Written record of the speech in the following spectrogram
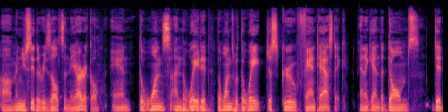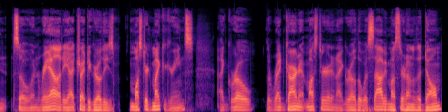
Um, and you see the results in the article. And the ones on the weighted, the ones with the weight just grew fantastic. And again, the domes didn't. So in reality, I tried to grow these mustard microgreens. I grow the red garnet mustard and I grow the wasabi mustard under the dome.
